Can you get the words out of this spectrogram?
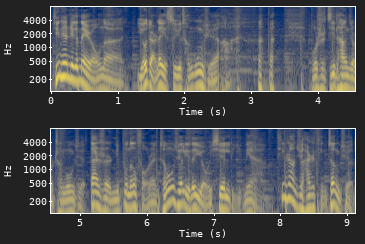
今天这个内容呢，有点类似于成功学啊。不是鸡汤就是成功学，但是你不能否认，成功学里的有一些理念啊，听上去还是挺正确的。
